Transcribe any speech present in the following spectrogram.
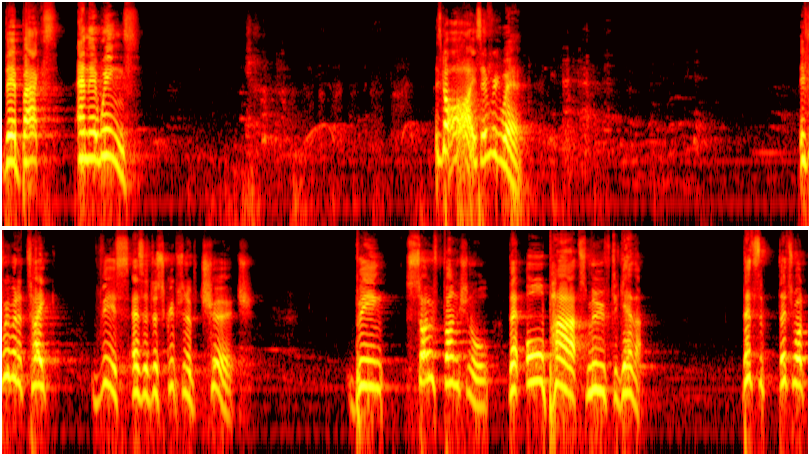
their backs, and their wings. He's got eyes everywhere. If we were to take this as a description of church, being so functional that all parts move together. That's, the, that's what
